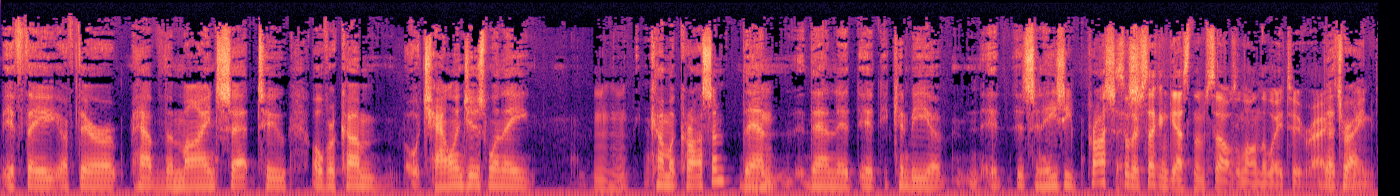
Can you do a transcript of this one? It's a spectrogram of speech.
if they if they have the mindset to overcome challenges when they Mm-hmm. come across them, then then it, it can be a it, it's an easy process. So they're second guessing themselves along the way too, right? That's I right. mean,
